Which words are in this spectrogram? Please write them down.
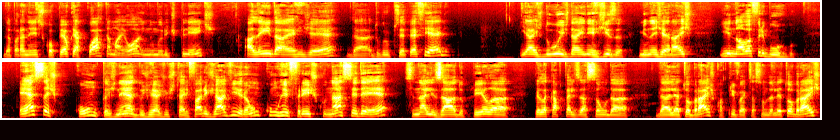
da Paranaense Copel, que é a quarta maior em número de clientes, além da RGE, da, do grupo CPFL, e as duas da Energisa Minas Gerais e Nova Friburgo. Essas contas né, dos reajustes tarifários já virão com refresco na CDE, sinalizado pela, pela capitalização da, da Eletrobras, com a privatização da Eletrobras,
